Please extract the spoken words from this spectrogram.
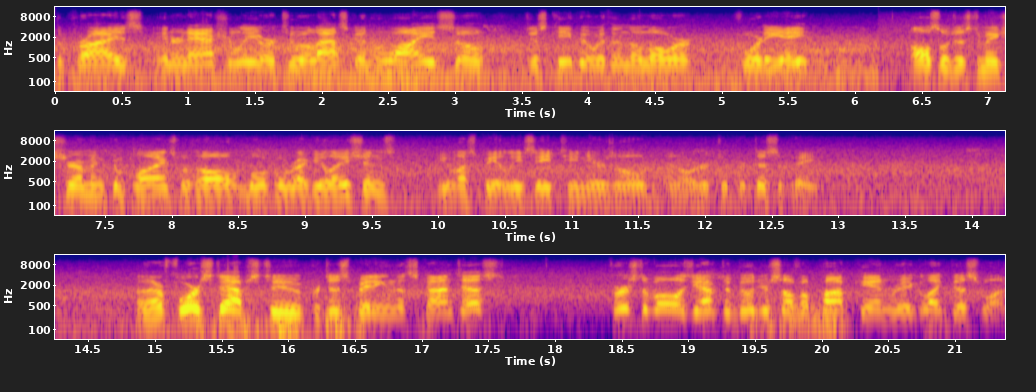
the prize internationally or to Alaska and Hawaii, so just keep it within the lower 48. Also, just to make sure I'm in compliance with all local regulations, you must be at least 18 years old in order to participate. Now, there are four steps to participating in this contest. First of all is you have to build yourself a pop can rig like this one.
